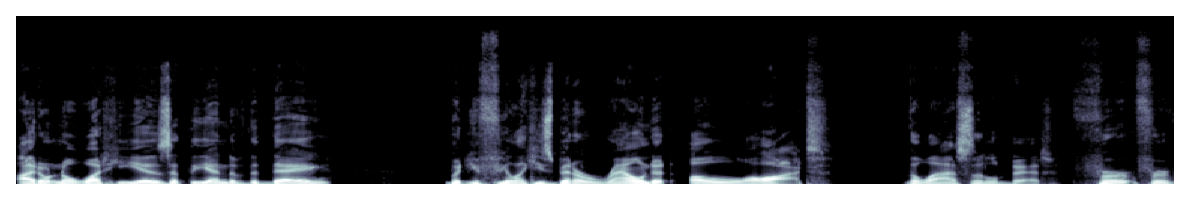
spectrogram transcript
I don't know what he is at the end of the day, but you feel like he's been around it a lot the last little bit for for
